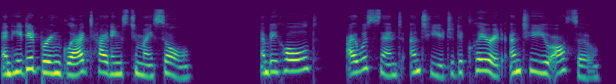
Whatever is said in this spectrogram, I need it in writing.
and he did bring glad tidings to my soul. And behold, I was sent unto you to declare it unto you also,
